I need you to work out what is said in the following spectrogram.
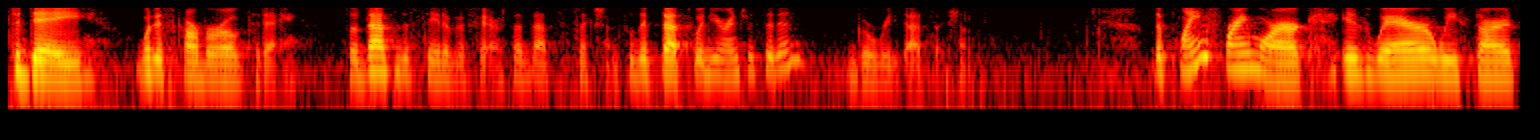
today, what is Scarborough today? So that's the state of affairs, that, that's section. So if that's what you're interested in, go read that section. The plan framework is where we start,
